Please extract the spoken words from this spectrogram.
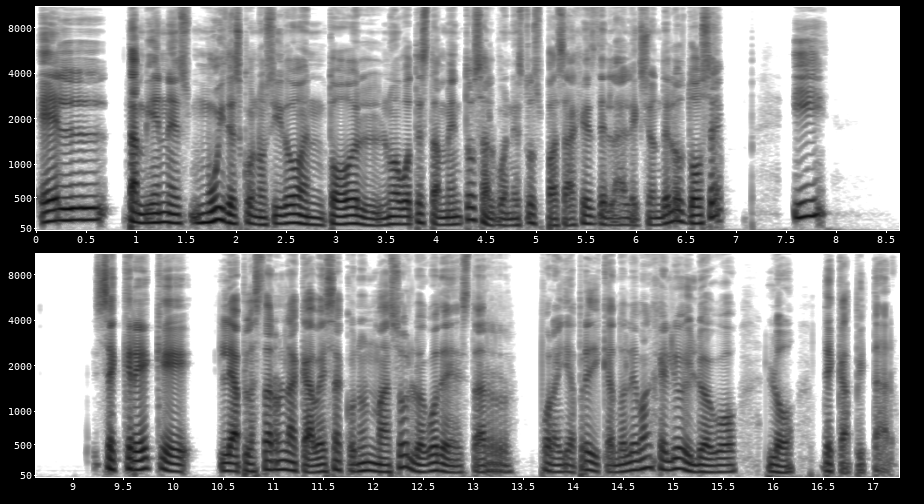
él también es muy desconocido en todo el Nuevo Testamento, salvo en estos pasajes de la elección de los doce, y se cree que le aplastaron la cabeza con un mazo luego de estar por allá predicando el Evangelio y luego lo decapitaron.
